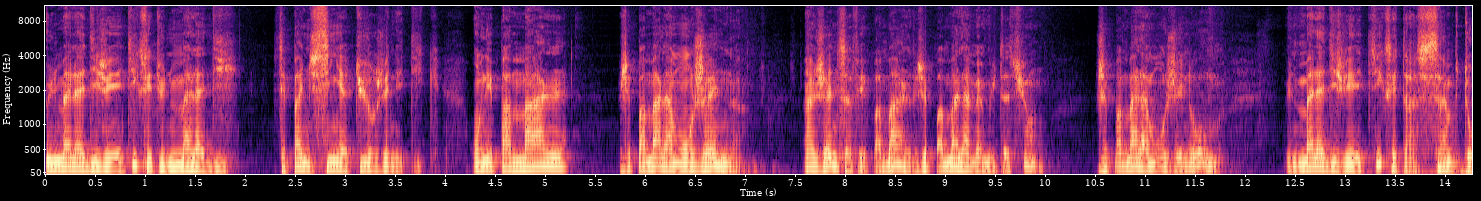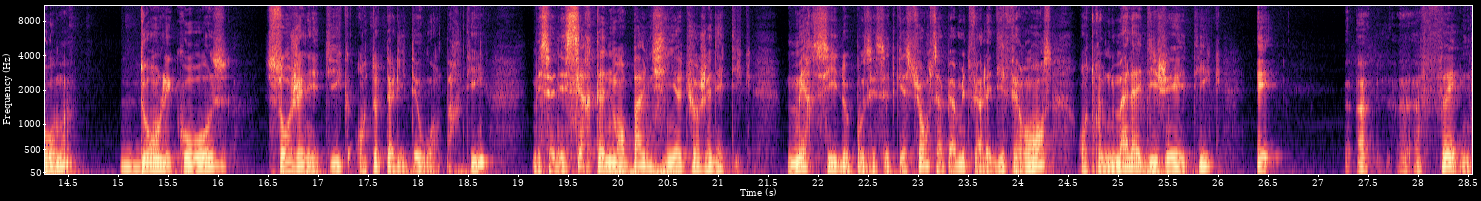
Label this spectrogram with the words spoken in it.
Une maladie génétique, c'est une maladie. Pas une signature génétique. On n'est pas mal. J'ai pas mal à mon gène. Un gène, ça fait pas mal. J'ai pas mal à ma mutation. J'ai pas mal à mon génome. Une maladie génétique, c'est un symptôme dont les causes sont génétiques en totalité ou en partie, mais ce n'est certainement pas une signature génétique. Merci de poser cette question, ça permet de faire la différence entre une maladie génétique et un, fait, une,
